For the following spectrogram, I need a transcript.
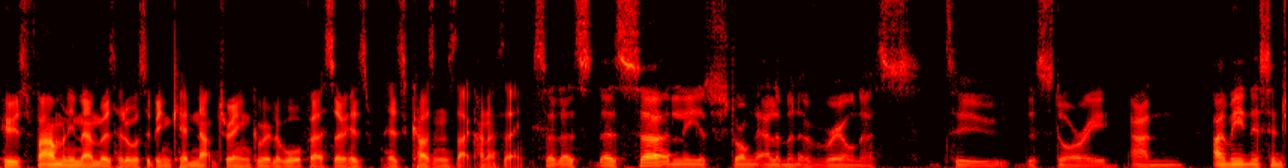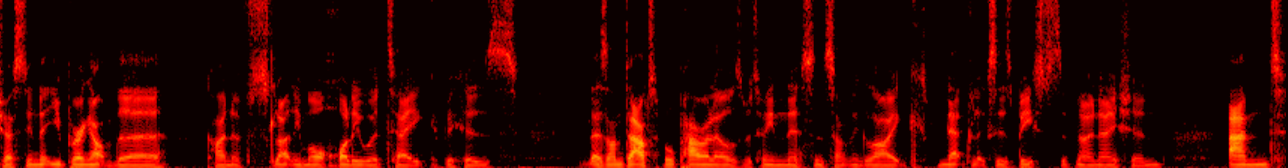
whose family members had also been kidnapped during guerrilla warfare, so his his cousins, that kind of thing. So there's there's certainly a strong element of realness to the story, and I mean it's interesting that you bring up the kind of slightly more Hollywood take because there's undoubtable parallels between this and something like Netflix's Beasts of No Nation, and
